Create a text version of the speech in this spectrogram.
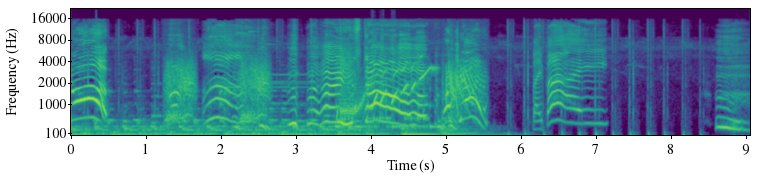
Stop! hey, stop! Watch out! Bye bye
